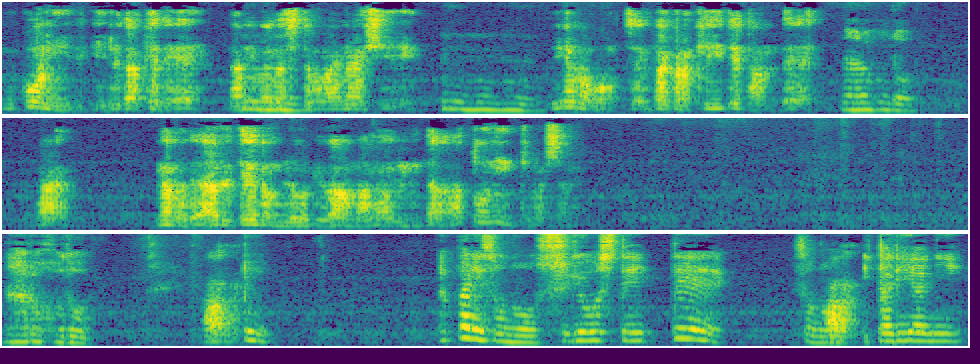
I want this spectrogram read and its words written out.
向こうにいるだけで何もやらせてもらえないし、うんうんうん。っていうのを先輩から聞いてたんで、なるほど。はい。なので、ある程度の料理は学んだ後に来ましたね。なるほど。はい。と、やっぱりその修行していって、そのはイタリアに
